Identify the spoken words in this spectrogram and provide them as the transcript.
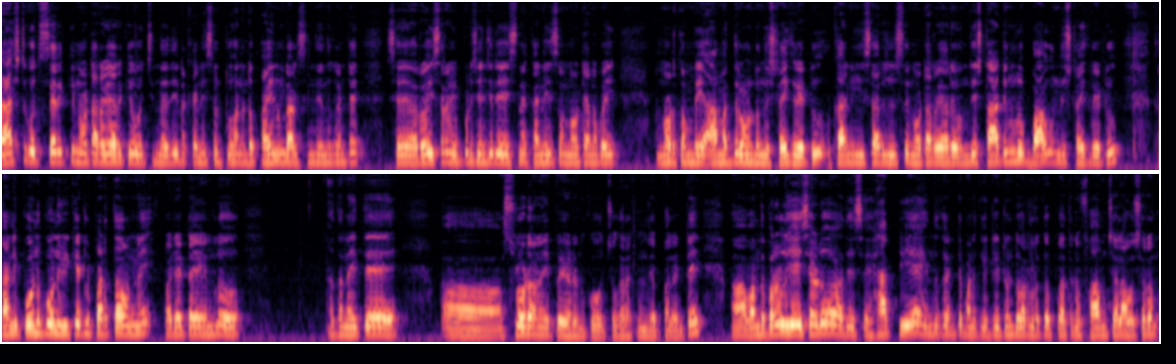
లాస్ట్కి వచ్చేసరికి నూట అరవై ఆరుకే వచ్చింది అది. నాకు కనీసం టూ హండ్రెడ్ పైన ఉండాల్సింది. ఎందుకంటే రోహిత్ శర్మ ఎప్పుడు సెంచరీ చేసినా కనీసం నూట ఎనభై నూట తొంభై ఆ మధ్యలో ఉంటుంది స్ట్రైక్ రేటు కానీ ఈసారి చూస్తే నూట అరవై ఆరు ఉంది. స్టార్టింగ్లో బాగుంది స్ట్రైక్ రేటు. కానీ పోను పోను వికెట్లు పడతా ఉన్నాయి. పడే టైంలో అతనైతే స్లో డౌన్ అయిపోయాడు అనుకోవచ్చు. ఒక రకంగా చెప్పాలంటే వంద పరుగులు చేశాడు. అది హ్యాపీయే ఎందుకంటే మనకి టీ ట్వంటీ వరల్డ్ కప్ అతని ఫామ్ చాలా అవసరం.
